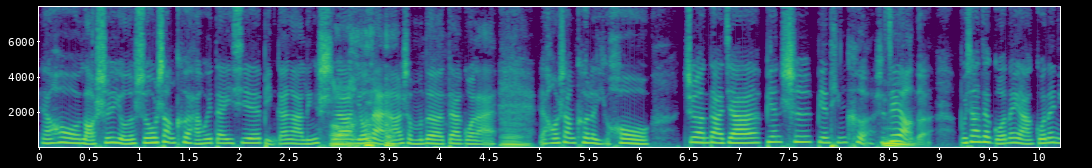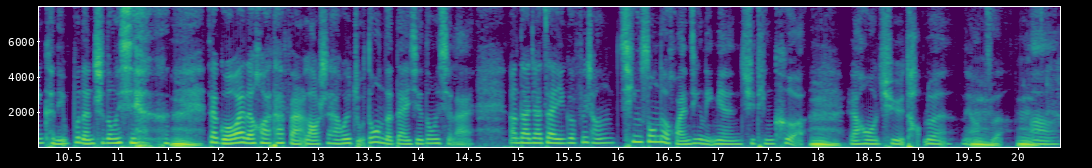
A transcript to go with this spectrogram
然后老师有的时候上课还会带一些饼干啊、零食啊、啊牛奶啊什么的 带过来。嗯然后上课了以后，就让大家边吃边听课，是这样的，不像在国内啊，国内你肯定不能吃东西，嗯 在国外的话，他反而老师还会主动的带一些东西来，让大家在一个非常轻松的环境里面去听课，嗯，然后去讨论那样子。嗯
